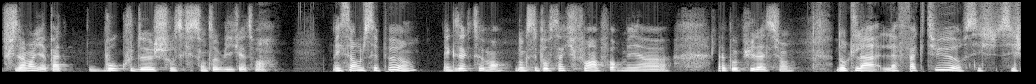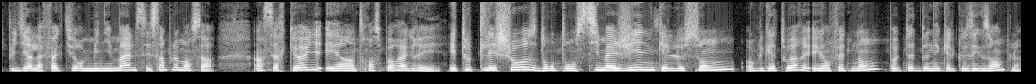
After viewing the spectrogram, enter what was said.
Finalement, il n'y a pas beaucoup de choses qui sont obligatoires. Et ça, on le sait peu, hein Exactement. Donc c'est pour ça qu'il faut informer euh, la population. Donc la, la facture, si je, si je puis dire, la facture minimale, c'est simplement ça. Un cercueil et un transport agréé. Et toutes les choses dont on s'imagine qu'elles le sont, obligatoires, et en fait non. On peut peut-être donner quelques exemples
